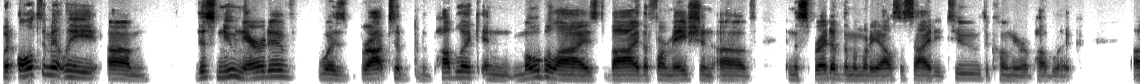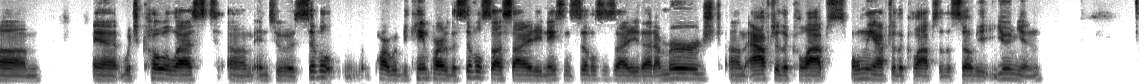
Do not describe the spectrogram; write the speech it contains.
But ultimately, um, this new narrative was brought to the public and mobilized by the formation of and the spread of the Memorial Society to the Komi Republic, um, and, which coalesced um, into a civil part, what became part of the civil society, nascent civil society that emerged um, after the collapse, only after the collapse of the Soviet Union.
